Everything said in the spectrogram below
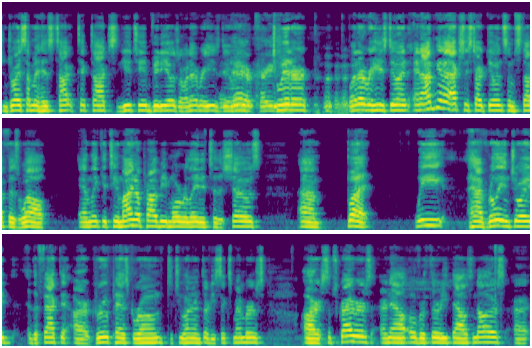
enjoy some of his TikToks, YouTube videos, or whatever he's doing. Twitter, whatever he's doing, and I'm gonna actually start doing some stuff as well and link it to mine. Will probably be more related to the shows, um, but we have really enjoyed the fact that our group has grown to 236 members. Our subscribers are now over thirty thousand dollars, or,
